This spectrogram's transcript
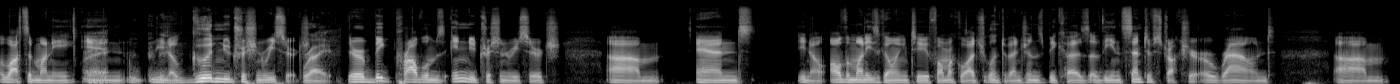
lots of money in you know good nutrition research. Right. There are big problems in nutrition research, um, and you know all the money's going to pharmacological interventions because of the incentive structure around um,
